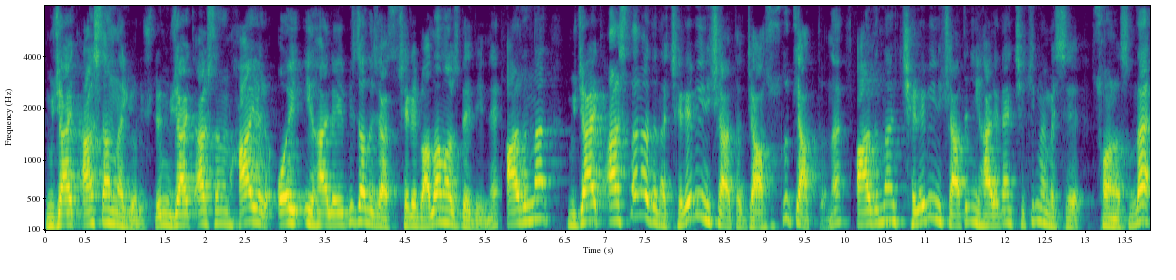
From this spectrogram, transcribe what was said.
Mücahit Arslan'la görüştü. Mücahit Arslan'ın hayır o ihaleyi biz alacağız, Çelebi alamaz dediğini, ardından Mücahit Arslan adına Çelebi İnşaat'a casusluk yaptığını, ardından Çelebi İnşaat'ın ihaleden çekilmemesi sonrasında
